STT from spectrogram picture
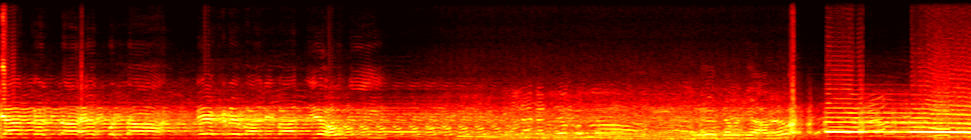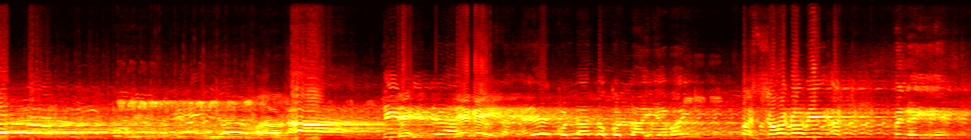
क्या करता है कुल्ला? देखने वाली बात ये होगी। ले- गए। अरे कुल्ला तो कुल्ला ही है भाई। बस सोनू भी नहीं है।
